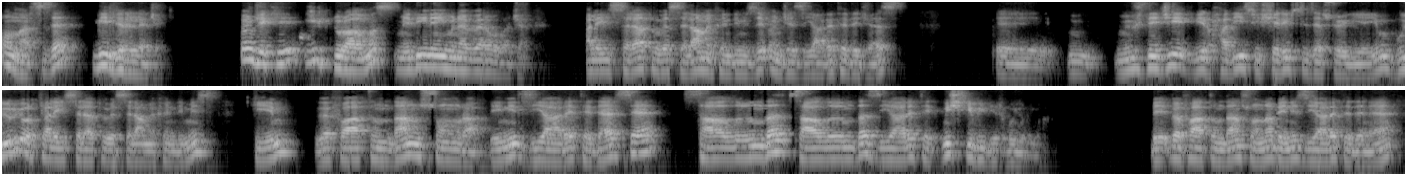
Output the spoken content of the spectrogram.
onlar size bildirilecek. Önceki ilk durağımız Medine-i Münevvere olacak. Aleyhissalatu vesselam Efendimiz'i önce ziyaret edeceğiz. Ee, müjdeci bir hadisi şerif size söyleyeyim. Buyuruyor ki Aleyhissalatu vesselam Efendimiz, kim vefatından sonra beni ziyaret ederse sağlığında sağlığımda ziyaret etmiş gibidir buyuruyor. Ve vefatımdan sonra beni ziyaret edene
